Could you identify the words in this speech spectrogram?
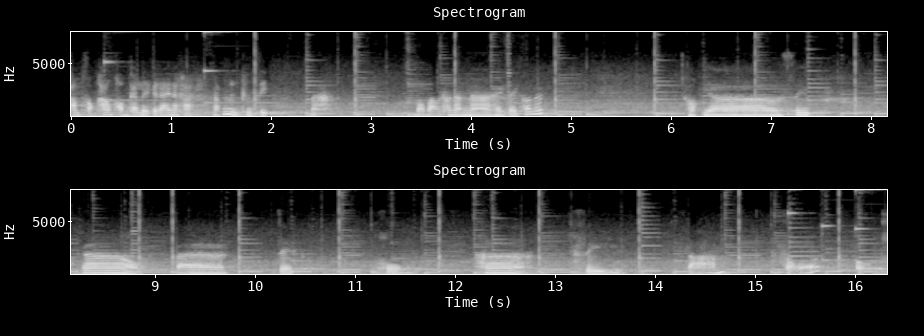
ทำสองข้างพร้อมกันเลยก็ได้นะคะ นับหนึ่งถึงสิบนะเบาๆเท่านั้นนะ หายใจเข้าลึกออกยาวสิบเก้าแปดเจ็ดหก ห้าสี่สามสองโอเค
